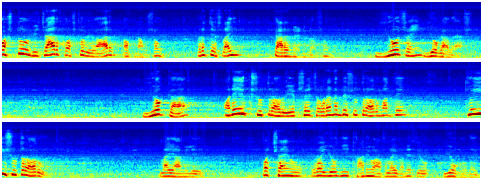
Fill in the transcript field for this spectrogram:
कस्तो विचार कस्तो व्यवहार अप्नाउँछौँ र त्यसलाई कार्यान्वयन गर्छौँ। यो चाहिँ योगाभ्यास योगका अनेक सूत्रहरू एक सय चौरानब्बे सूत्रहरूमध्ये केही सूत्रहरूलाई हामीले पछ्यायौँ र योगी ठान्यौँ आफूलाई भने त्यो योग हुँदैन।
